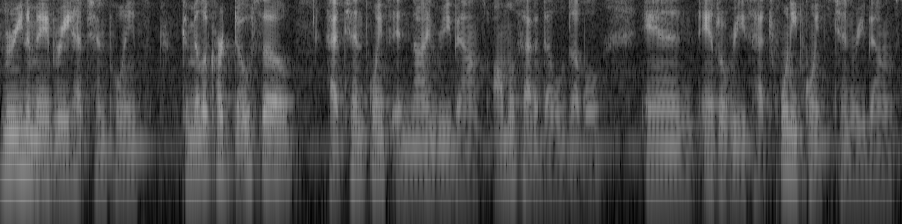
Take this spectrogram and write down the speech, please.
Marina Mabrey had 10 points. Kamilla Cardoso had 10 points and 9 rebounds, almost had a double double. And Angel Reese had 20 points, 10 rebounds,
